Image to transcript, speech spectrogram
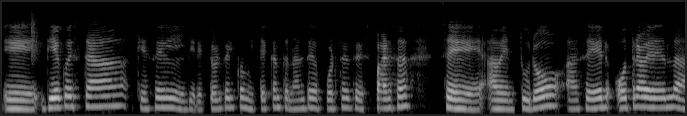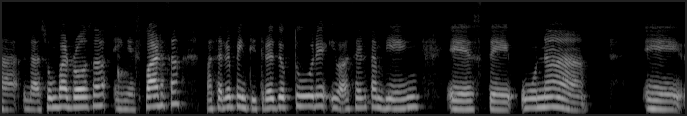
Eh, Diego Estrada, que es el director del Comité Cantonal de Deportes de Esparza, se aventuró a hacer otra vez la, la Zumba Rosa en Esparza. Va a ser el 23 de octubre y va a ser también este, una, eh,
